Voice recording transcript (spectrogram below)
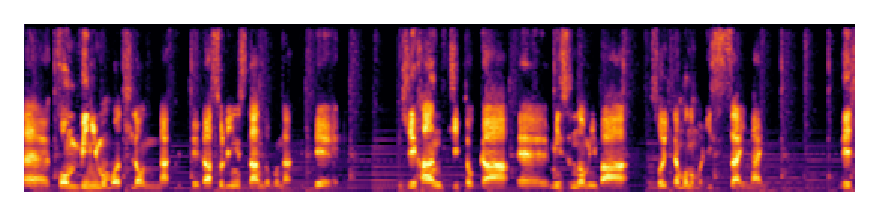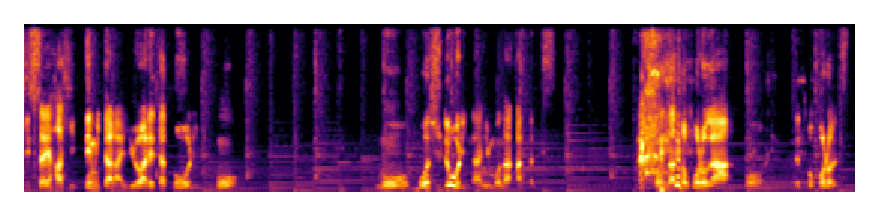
えーコンビニももちろんなくて、ガソリンスタンドもなくて、自販機とか、えー水飲み場、そういったものも一切ない。で、実際走ってみたら言われた通り、もう、もう文字通り何もなかったです。そんなところが、もう、ところですね。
